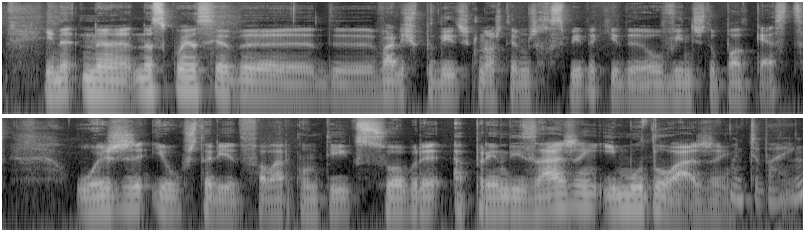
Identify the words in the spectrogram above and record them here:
e na, na, na sequência de, de vários pedidos que nós temos recebido aqui de ouvintes do podcast, hoje eu gostaria de falar contigo sobre aprendizagem e modelagem. Muito bem.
